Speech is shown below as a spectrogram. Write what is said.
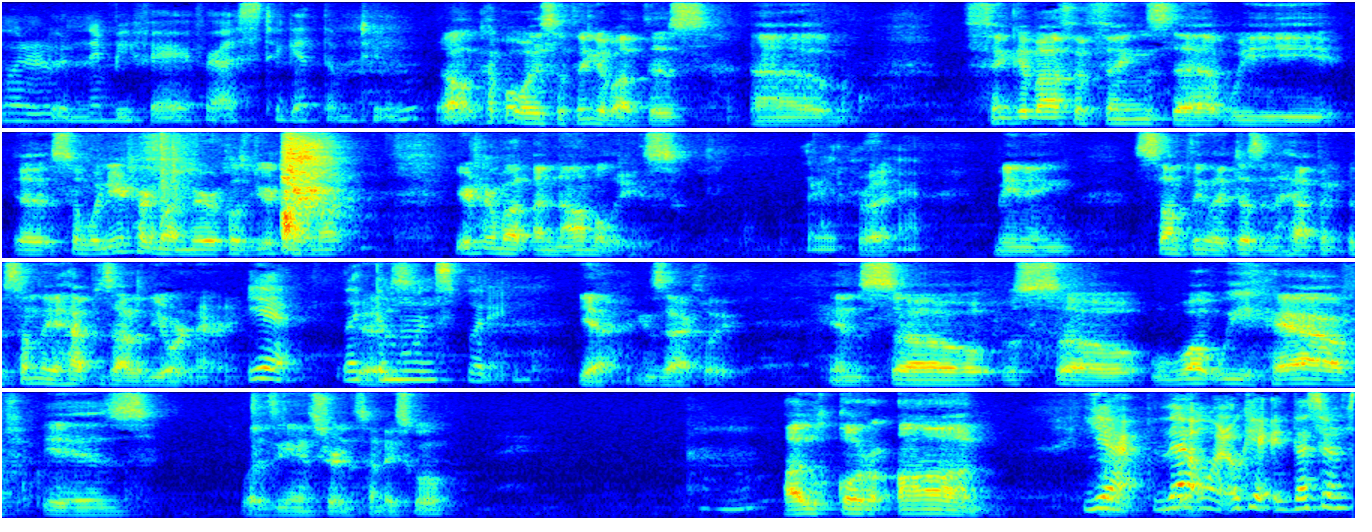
wouldn't it be fair for us to get them too? Well, a couple ways to think about this. Um, think about the things that we. Uh, so when you're talking about miracles, you're talking about you're talking about anomalies, Right. that? meaning something that doesn't happen, something that happens out of the ordinary. Yeah, like the moon splitting. Yeah, exactly. And so, so what we have is what is the answer in Sunday school? Uh-huh. Al Quran. Yeah, Yeah. that one. Okay, that's what I'm,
